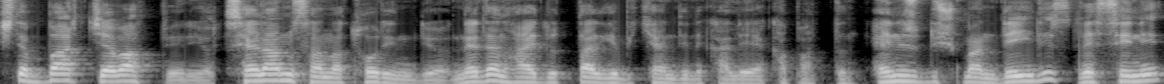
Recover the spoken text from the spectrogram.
İşte Bart cevap veriyor. Selam sana Thorin diyor. Neden haydutlar gibi kendini kaleye kapattın? Henüz düşman değiliz ve seni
